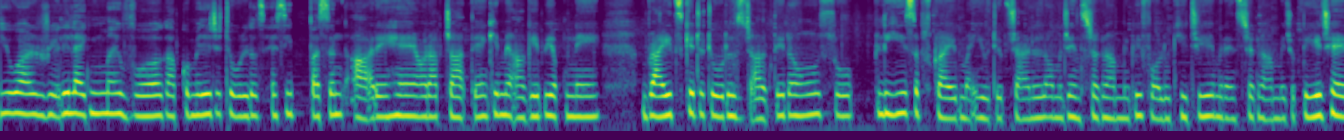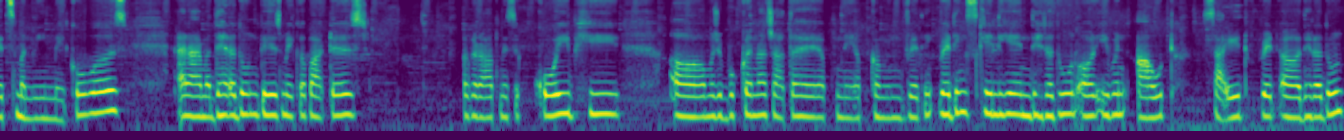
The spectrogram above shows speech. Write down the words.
you are really liking my work आपको मेरे ट्यूटोरियल्स ऐसी पसंद आ रहे हैं और आप चाहते हैं कि मैं आगे भी अपने ब्राइड्स के ट्यूटोरियल्स डालती रहूँ so please subscribe my YouTube channel और मुझे इंस्टाग्राम में भी फॉलो कीजिए। मेरा इंस्टाग्राम में जो पेज है it's Manveen makeovers and I am a Dehradun based makeup artist अगर आप में से कोई भी मुझे बुक करना चाहता है अपने अपकमिंग वेडिंग वेडिंग्स के लिए इन देहरादून और even outside Dehradun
